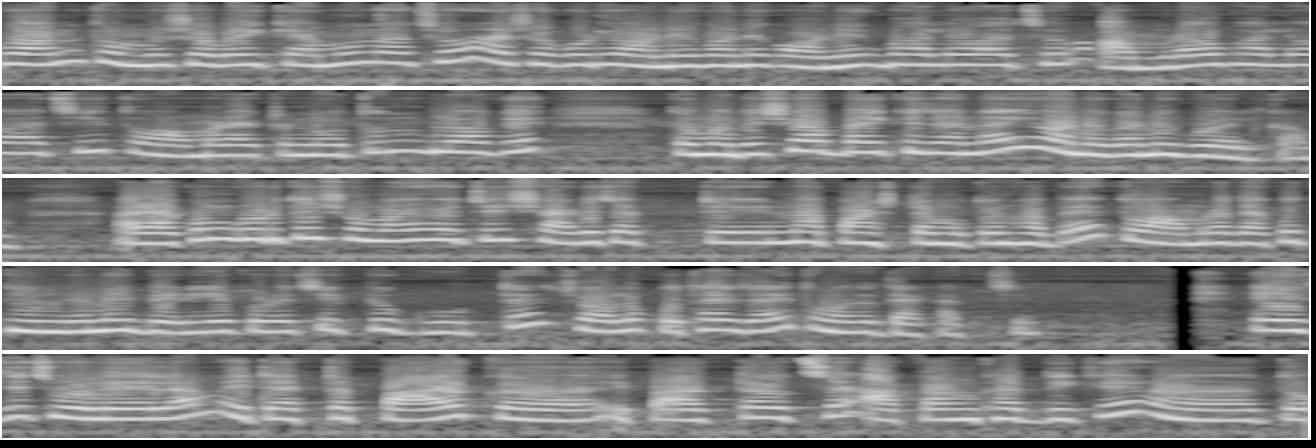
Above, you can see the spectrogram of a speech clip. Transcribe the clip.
এভরিওয়ান তোমরা সবাই কেমন আছো? আশা করি অনেক অনেক অনেক ভালো আছো। আমরাও ভালো আছি। তো আমার একটা নতুন ব্লগে তোমাদের সবাইকে জানাই অনেক অনেক ওয়েলকাম আর এখন ঘুরতে সময় হয়েছে সাড়ে চারটে না পাঁচটা মতন হবে। তো আমরা দেখো তিনজনেই বেরিয়ে পড়েছি একটু ঘুরতে। চলো কোথায় যাই তোমাদের দেখাচ্ছি। এই যে চলে এলাম, এটা একটা পার্ক এই পার্কটা হচ্ছে আকাঙ্ক্ষার দিকে তো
